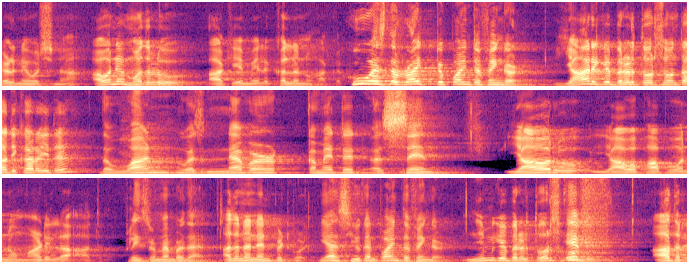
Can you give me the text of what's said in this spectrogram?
ಏಳನೇ ವಚನ ಅವನೇ ಮೊದಲು ಆಕೆಯ ಮೇಲೆ ಕಲ್ಲನ್ನು ಹಾಕರು Who has the right to point a finger? ಯಾರಿಗೆ ಬೆರಳು ತೋರಿಸುವಂತ ಅಧಿಕಾರ ಇದೆ The one who has never committed a sin. ಯಾರು ಯಾವ ಪಾಪವನ್ನು ಮಾಡಿಲ್ಲ ಆತ Please remember that. ಅದನ್ನ ನೆನ್ಪಿಟ್ಕೊಳ್ಳಿ Yes, you can point the finger. ನಿಮಗೆ ಬೆರಳು ತೋರಿಸ್ಬೋದು If- ಆದರೆ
